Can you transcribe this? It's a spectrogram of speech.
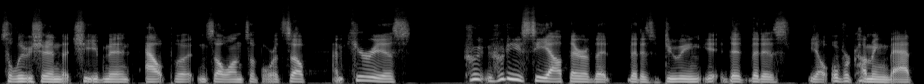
solution, achievement, output, and so on and so forth. So I'm curious, who who do you see out there that that is doing that that is you know overcoming that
